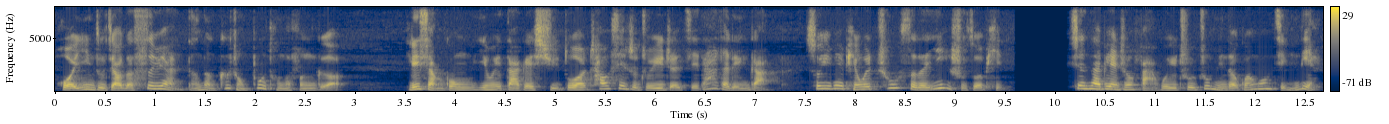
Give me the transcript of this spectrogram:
或印度教的寺院等等各种不同的风格。理想宫因为带给许多超现实主义者极大的灵感，所以被评为出色的艺术作品，现在变成法国一处著名的观光景点。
